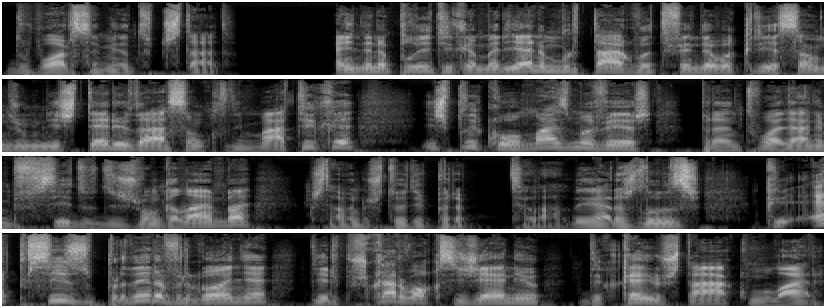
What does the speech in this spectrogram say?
do Orçamento de Estado. Ainda na política, Mariana Mortágua defendeu a criação de um Ministério da Ação Climática e explicou mais uma vez, perante o olhar embevecido de João Galamba, que estava no estúdio para, sei lá, ligar as luzes, que é preciso perder a vergonha de ir buscar o oxigênio de quem o está a acumular.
